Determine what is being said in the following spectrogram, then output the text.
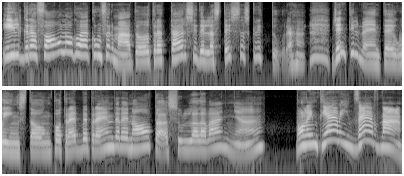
Il grafologo ha confermato trattarsi della stessa scrittura. Gentilmente, Winston, potrebbe prendere nota sulla lavagna? Volentieri, Zerda.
